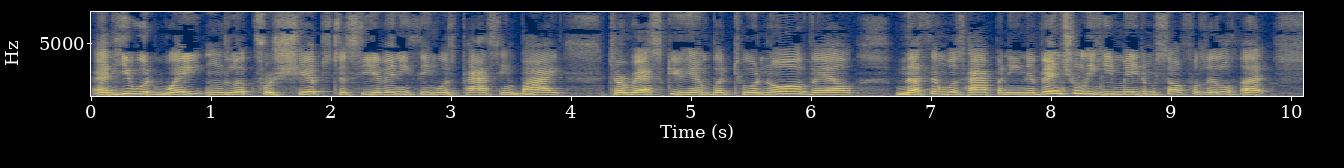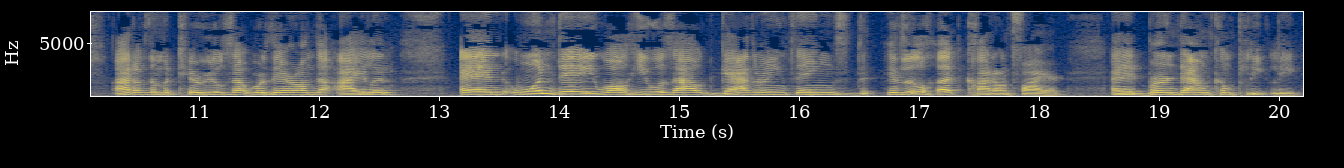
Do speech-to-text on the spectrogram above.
And he would wait and look for ships to see if anything was passing by to rescue him, but to no avail, nothing was happening. Eventually, he made himself a little hut out of the materials that were there on the island. And one day, while he was out gathering things, his little hut caught on fire and it burned down completely.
